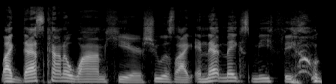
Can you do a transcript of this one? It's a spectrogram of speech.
Like that's kind of why I'm here. She was like, and that makes me feel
